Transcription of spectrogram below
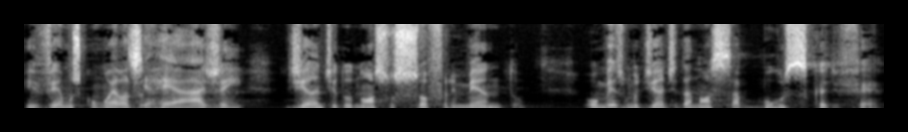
e vemos como elas reagem diante do nosso sofrimento, ou mesmo diante da nossa busca de fé.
